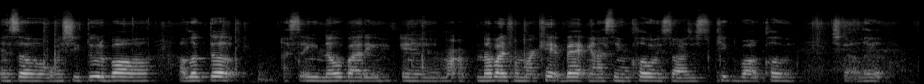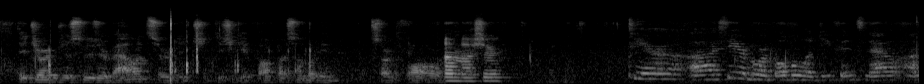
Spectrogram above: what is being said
and so when she threw the ball, I looked up, I seen nobody, and Mar- nobody from Marquette back, and I seen Chloe, so I just kicked the ball to Chloe. She got a layup. Did Jordan just lose her balance, or did she, did she get bumped by somebody and start to fall? I'm not sure. Teaira, uh, I see you're more mobile on defense now. Um,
